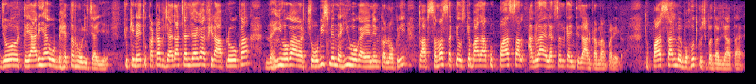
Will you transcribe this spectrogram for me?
जो तैयारी है, वो बेहतर होनी चाहिए। क्योंकि नहीं तो कटअप ज़्यादा चल जाएगा, फिर आप लोगों का नहीं होगा। अगर चौबीस में नहीं होगा एन का नौकरी तो आप समझ सकते उसके बाद आपको पाँच साल अगला इलेक्शन का इंतज़ार करना पड़ेगा। तो पाँच साल में बहुत कुछ बदल जाता है।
